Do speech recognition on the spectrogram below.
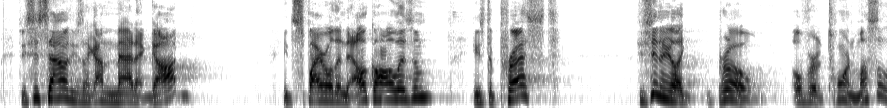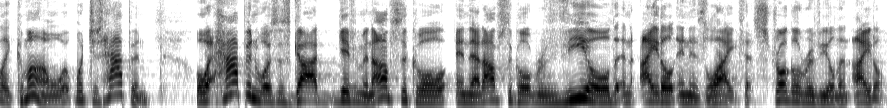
So he sits down, he's like, I'm mad at God. He'd spiraled into alcoholism. He's depressed. He's sitting there like, bro, over a torn muscle? Like, come on, what, what just happened? Well, what happened was is God gave him an obstacle, and that obstacle revealed an idol in his life. That struggle revealed an idol.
